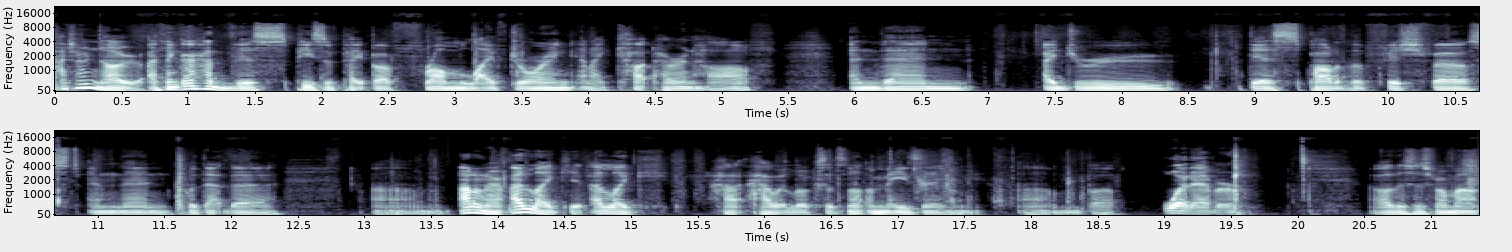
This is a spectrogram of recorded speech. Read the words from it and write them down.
I don't know. I think I had this piece of paper from life drawing and I cut her in half and then I drew this part of the fish first and then put that there. Um, I don't know. I like it. I like how, how it looks. It's not amazing, um, but whatever. Oh, this is from a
